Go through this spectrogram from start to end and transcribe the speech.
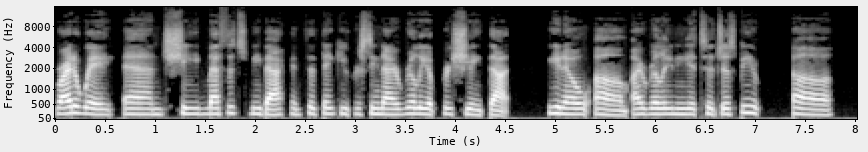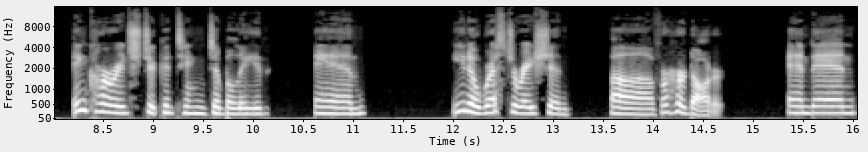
right away, and she messaged me back and said, "Thank you, Christina. I really appreciate that. You know, um, I really needed to just be uh, encouraged to continue to believe and, you know, restoration uh, for her daughter. And then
